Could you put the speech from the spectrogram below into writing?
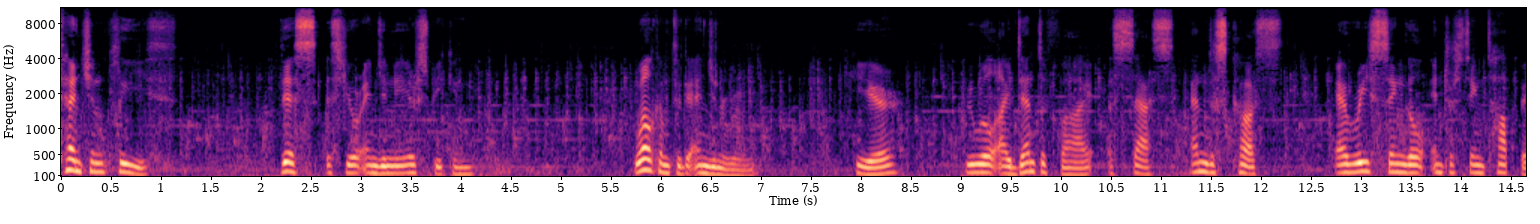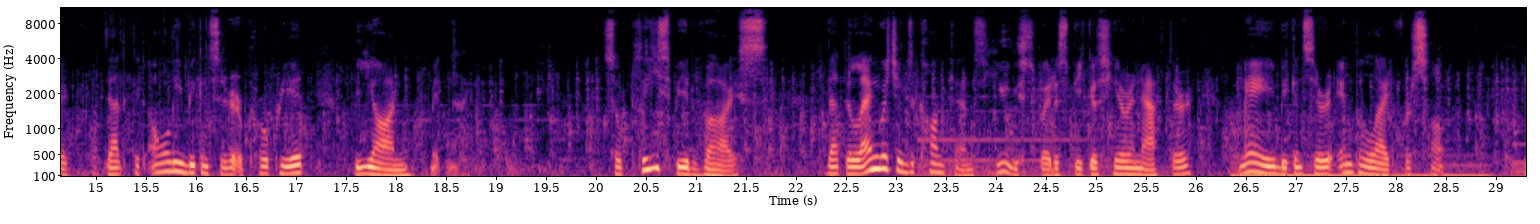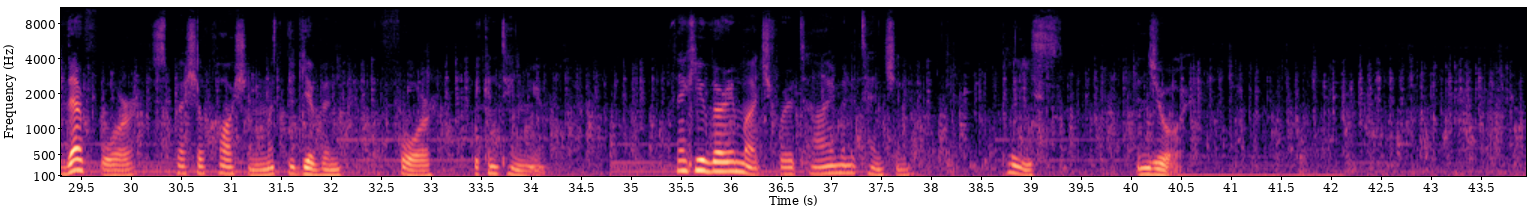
Attention, please. This is your engineer speaking. Welcome to the engine room. Here, we will identify, assess, and discuss every single interesting topic that could only be considered appropriate beyond midnight. So please be advised that the language of the contents used by the speakers hereinafter may be considered impolite for some. Therefore, special caution must be given before we continue. Thank you very much for your time and attention. Please enjoy.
